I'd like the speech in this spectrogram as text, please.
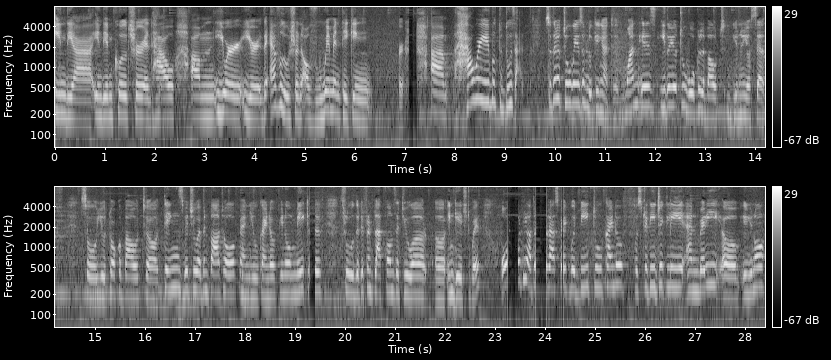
India, Indian culture, and how um, your your the evolution of women taking. Um, how were you able to do that? So there are two ways of looking at it. One is either you're too vocal about you know yourself. So you talk about uh, things which you have been part of, and you kind of you know make it through the different platforms that you are uh, engaged with. Or the other aspect would be to kind of strategically and very uh, you know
